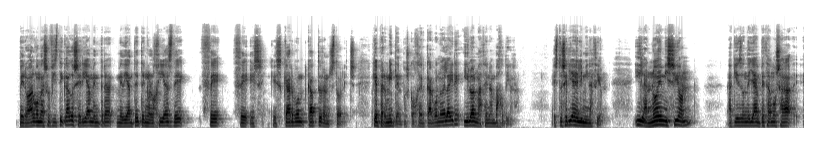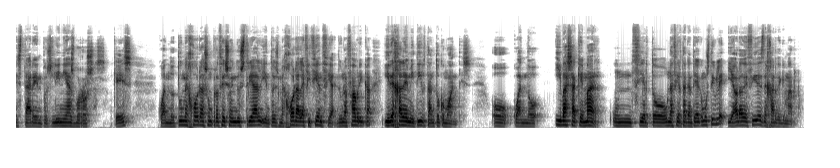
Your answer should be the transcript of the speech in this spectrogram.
Pero algo más sofisticado sería mediante tecnologías de CCS, que es Carbon Capture and Storage, que permiten pues, coger carbono del aire y lo almacenan bajo tierra. Esto sería eliminación. Y la no emisión, aquí es donde ya empezamos a estar en pues, líneas borrosas, que es cuando tú mejoras un proceso industrial y entonces mejora la eficiencia de una fábrica y deja de emitir tanto como antes. O cuando ibas a quemar un cierto, una cierta cantidad de combustible y ahora decides dejar de quemarlo.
